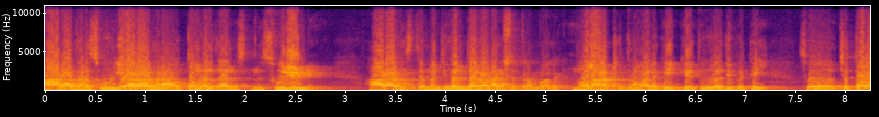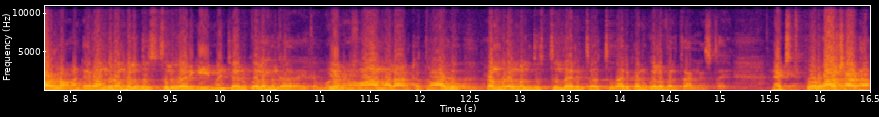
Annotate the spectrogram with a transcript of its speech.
ఆరాధన సూర్య ఆరాధన ఉత్తమ ఫలితాలు ఇస్తుంది. సూర్యుడిని. ఆరాధిస్తే మంచి ఫలితాలు. నక్షత్రం వాళ్ళకి. మూలా నక్షత్రం వాళ్ళకి కేతు అధిపతి. సో చిత్రవర్ణం అంటే రంగురంగుల దుస్తులు వారికి మంచి అనుకూల మూలా నక్షత్రం. వాళ్ళు రంగురంగుల దుస్తులు ధరించవచ్చు వారికి అనుకూల ఫలితాలను ఇస్తాయి. నెక్స్ట్ పూర్వాషాఢ.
